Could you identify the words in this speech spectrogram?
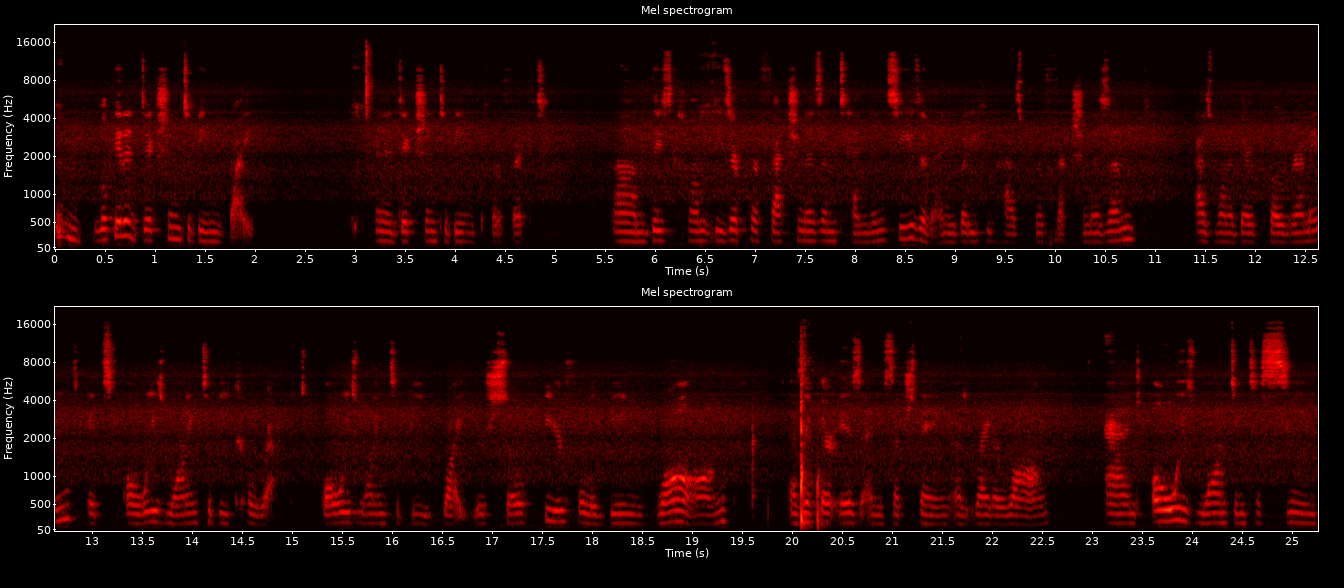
Look at addiction to being right and addiction to being perfect. Um, these come these are perfectionism tendencies of anybody who has perfectionism as one of their programmings. It's always wanting to be correct, always wanting to be right. You're so fearful of being wrong, as if there is any such thing as right or wrong, and always wanting to seem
